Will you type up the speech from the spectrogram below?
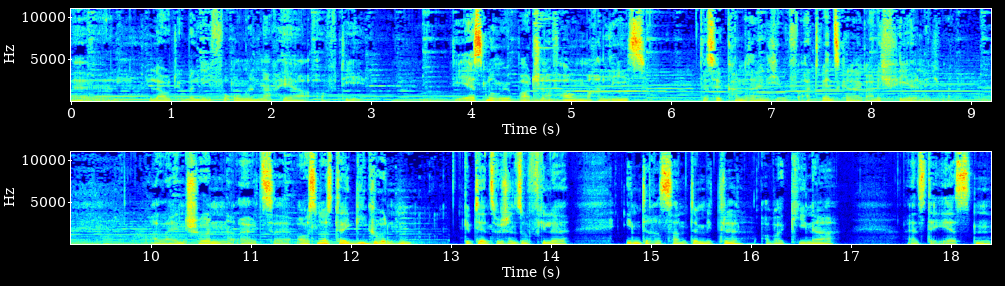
äh, laut Überlieferungen nachher auf die, die ersten homöopathischen Erfahrungen machen ließ. Deshalb kann das eigentlich im Adventskalender gar nicht fehlen. Nicht mehr. Allein schon als äh, aus Nostalgiegründen gibt ja inzwischen so viele interessante Mittel, aber China eins der ersten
